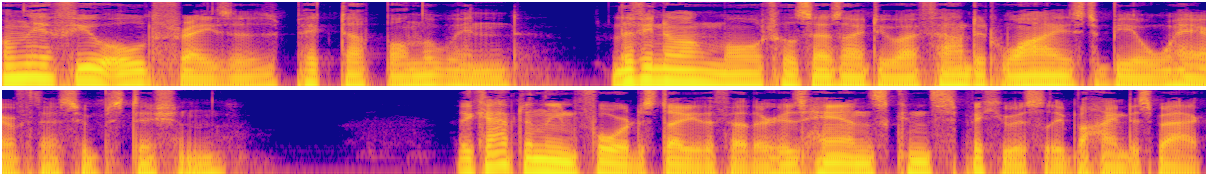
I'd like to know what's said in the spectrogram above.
Only a few old phrases picked up on the wind. Living among mortals as I do, I found it wise to be aware of their superstitions. The captain leaned forward to study the feather, his hands conspicuously behind his back.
